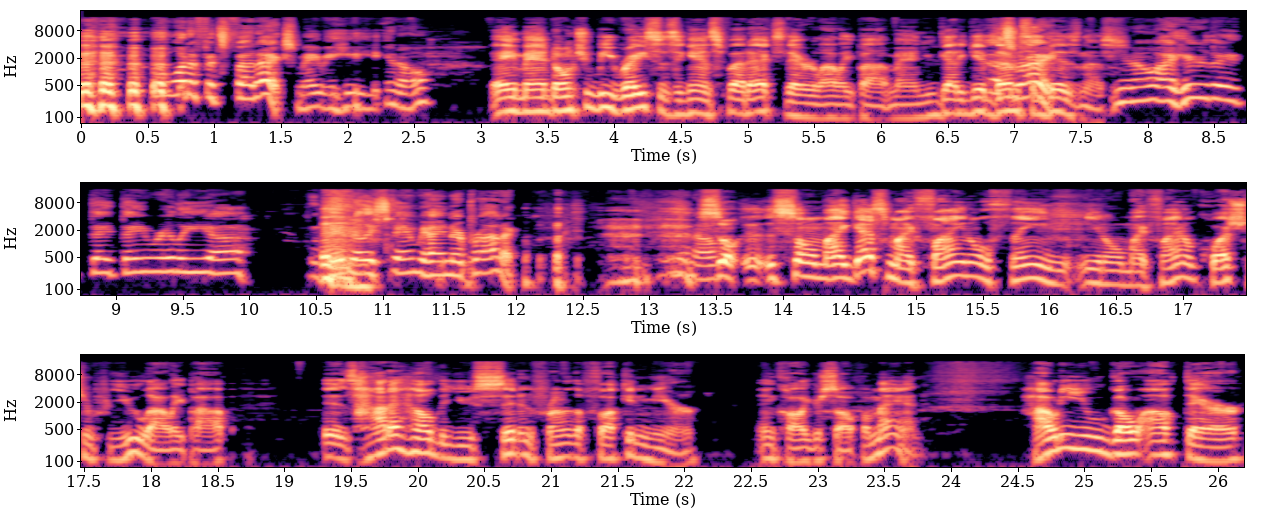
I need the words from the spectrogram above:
Well, what if it's FedEx? Maybe he, you know, Hey man, don't you be racist against FedEx there, Lollipop man. You got to give That's them some business. you know. I hear they they, they really uh they really stand behind their product. You know. So, so my, guess my final thing, you know, my final question for you, Lollipop, is how the hell do you sit in front of the fucking mirror and call yourself a man? How do you go out there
